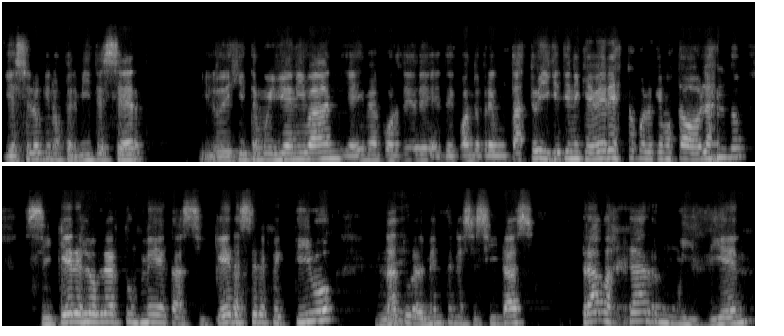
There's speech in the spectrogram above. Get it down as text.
Y eso es lo que nos permite ser, y lo dijiste muy bien, Iván, y ahí me acordé de, cuando preguntaste, oye, ¿qué tiene que ver esto con lo que hemos estado hablando? Si quieres lograr tus metas, si quieres ser efectivo, naturalmente necesitas trabajar muy bien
